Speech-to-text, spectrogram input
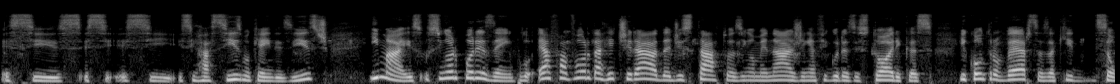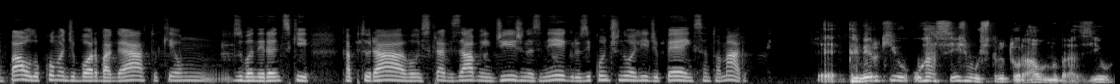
esse, esse, esse racismo que ainda existe. E mais, o senhor, por exemplo, é a favor da retirada de estátuas em homenagem a figuras históricas e controversas aqui de São Paulo, como a de Borba Gato, que é um dos bandeirantes que capturavam, escravizavam indígenas e negros e continua ali de pé em Santo Amaro? É, primeiro que o, o, racismo estrutural no Brasil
